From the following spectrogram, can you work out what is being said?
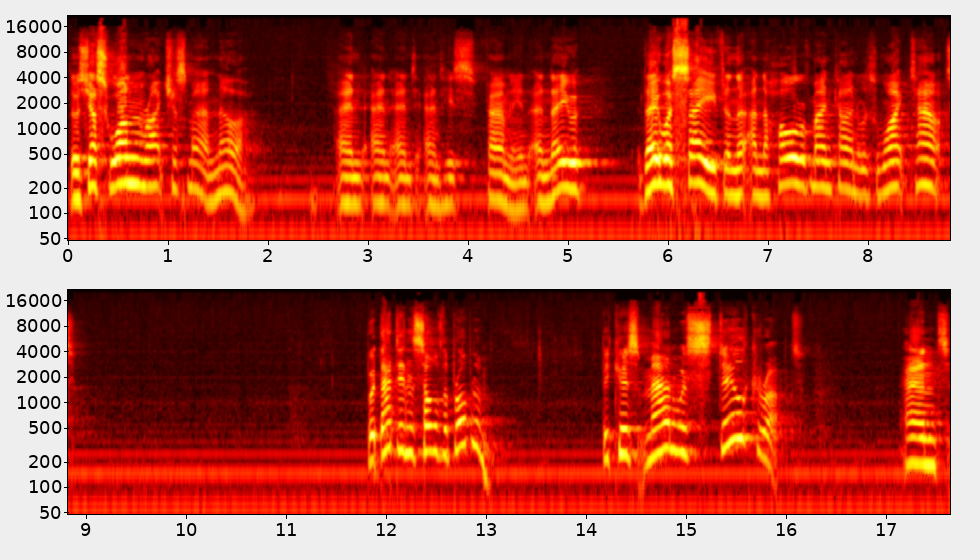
There was just one righteous man, Noah, and, and, and, and his family, and, and they, were, they were saved, and the, and the whole of mankind was wiped out. But that didn't solve the problem because man was still corrupt. And,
